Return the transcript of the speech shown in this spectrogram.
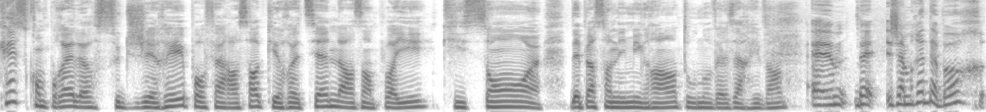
qu'est-ce qu'on pourrait leur suggérer pour faire en sorte qu'ils retiennent leurs employés qui sont des personnes immigrantes ou nouvelles arrivantes? Ben, J'aimerais d'abord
